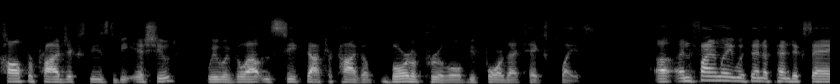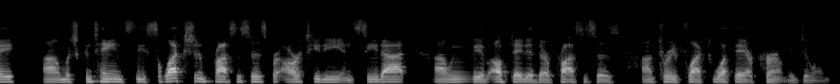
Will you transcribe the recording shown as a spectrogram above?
call for projects needs to be issued, we would go out and seek Dr. Cog board approval before that takes place. Uh, and finally, within Appendix A, um, which contains the selection processes for RTD and CDOT, uh, we have updated their processes uh, to reflect what they are currently doing.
